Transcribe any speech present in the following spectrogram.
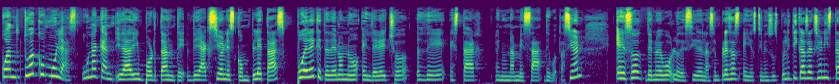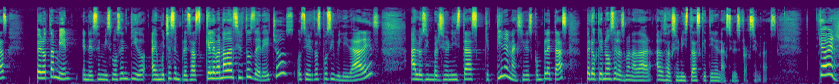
Cuando tú acumulas una cantidad importante de acciones completas, puede que te den o no el derecho de estar en una mesa de votación. Eso, de nuevo, lo deciden las empresas, ellos tienen sus políticas de accionistas, pero también, en ese mismo sentido, hay muchas empresas que le van a dar ciertos derechos o ciertas posibilidades a los inversionistas que tienen acciones completas, pero que no se las van a dar a los accionistas que tienen acciones fraccionadas. Que a ver,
